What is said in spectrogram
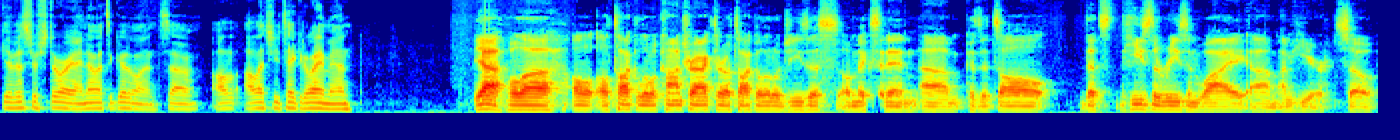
give us your story. I know it's a good one, so I'll I'll let you take it away, man. Yeah, well, uh, I'll I'll talk a little contractor. I'll talk a little Jesus. I'll mix it in because um, it's all that's he's the reason why um, I'm here. So.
